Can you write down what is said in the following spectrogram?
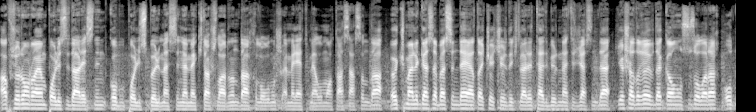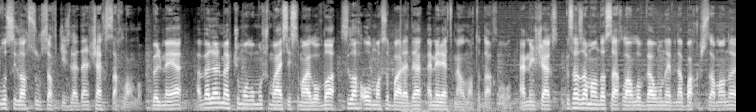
Abşeron rayon polis idarəsinin Qobu polis bölməsinin əməkdaşlarının daxil olmuş əməliyyat məlumatı əsasında Hökməli qəsəbəsində həyata keçirdikləri tədbir nəticəsində yaşadığı evdə qanunsuz olaraq odlu silah sursat gizlədən şəxs saxlanılıb. Bölməyə əvvəllər məhkum olunmuş Mayis İsmayılovda silah olması barədə əməliyyat məlumatı daxil olub. Həmin şəxs qısa zamanda saxlanılıb və onun evinə baxış zamanı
